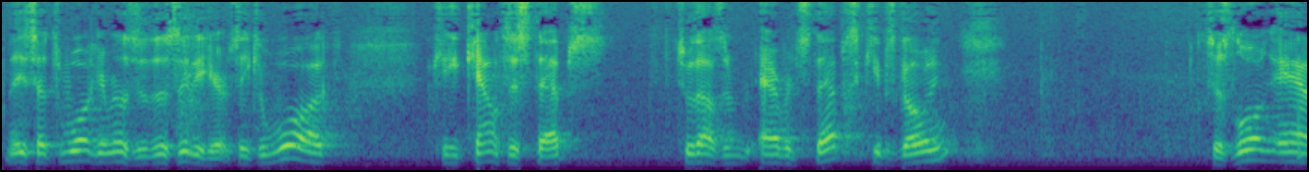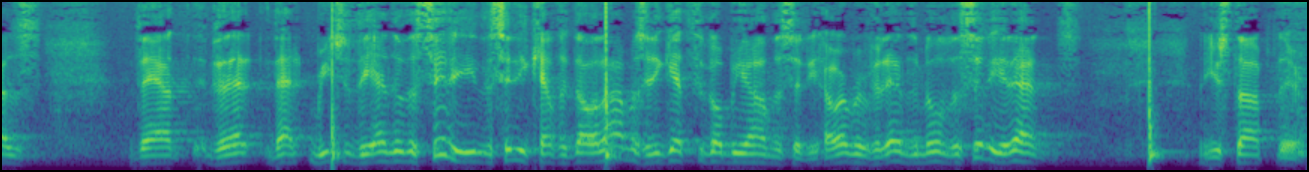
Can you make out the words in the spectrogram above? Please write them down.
and he said to walk in relative to the city here. So he can walk, he counts his steps, 2,000 average steps, keeps going. So as long as that that that reaches the end of the city, the city counts like Dalaramas, and he gets to go beyond the city. However, if it ends in the middle of the city, it ends. And You stop there.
